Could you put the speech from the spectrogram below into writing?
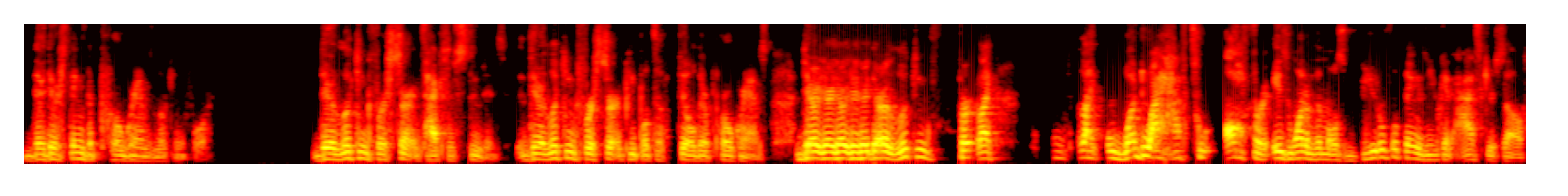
There, there's things the program's looking for. They're looking for certain types of students. They're looking for certain people to fill their programs. They're, they're, they're, they're looking for like like what do I have to offer is one of the most beautiful things you can ask yourself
